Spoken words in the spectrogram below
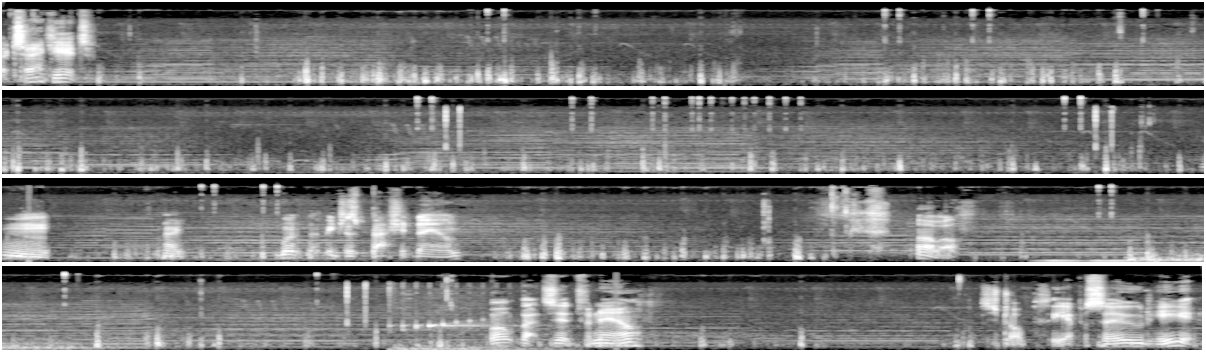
Attack it! Hmm. No. Won't let me just bash it down. That's it for now. Stop the episode here.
